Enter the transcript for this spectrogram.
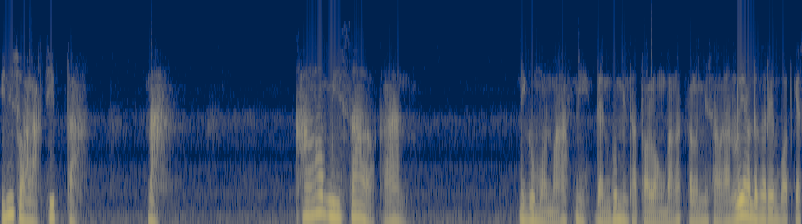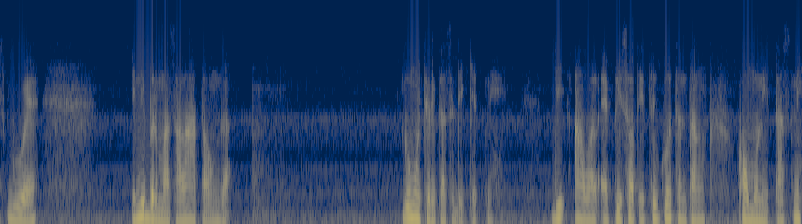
Ini soal hak cipta. Nah kalau misalkan ini gue mohon maaf nih dan gue minta tolong banget kalau misalkan lu yang dengerin podcast gue ini bermasalah atau enggak? Gue mau cerita sedikit nih. Di awal episode itu gue tentang komunitas nih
